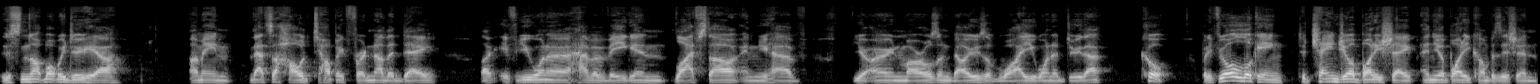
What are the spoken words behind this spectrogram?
This is not what we do here. I mean, that's a whole topic for another day. Like, if you want to have a vegan lifestyle and you have your own morals and values of why you want to do that, cool. But if you're looking to change your body shape and your body composition,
